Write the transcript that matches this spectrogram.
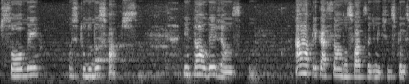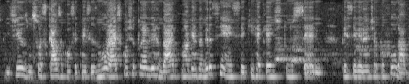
sobre o estudo dos fatos. Então, vejamos. A aplicação dos fatos admitidos pelo Espiritismo, suas causas e consequências morais, constitui a verdade, uma verdadeira ciência que requer estudo sério, perseverante e aprofundado.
